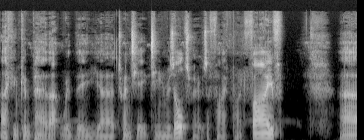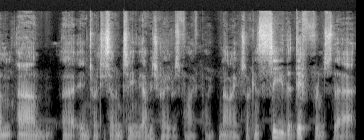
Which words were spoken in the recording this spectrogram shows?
I can compare that with the uh, 2018 results where it was a 5.5 um, and uh, in 2017 the average grade was 5.9 so I can see the difference there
